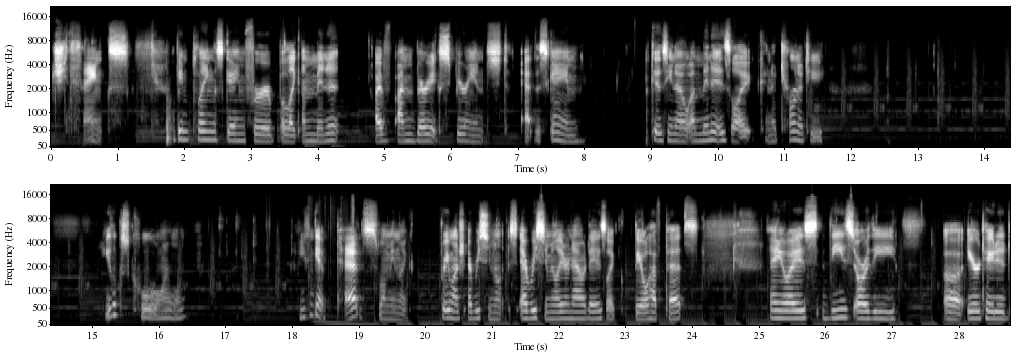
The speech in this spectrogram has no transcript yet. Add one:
gee, thanks. I've been playing this game for like a minute. I've I'm very experienced at this game because you know a minute is like an eternity. He looks cool. I want. You can get pets. Well, I mean, like pretty much every simula every simulator nowadays, like they all have pets. Anyways, these are the uh, irritated,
